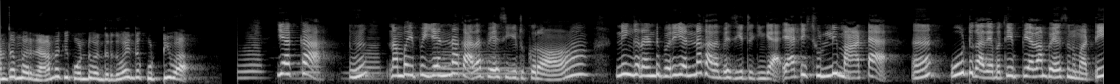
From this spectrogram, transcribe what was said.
அந்த மாதிரி நிலைமைக்கு கொண்டு வந்துடுதுவா இந்த குட்டிவா? நம்ம இப்ப என்ன கதை பேசிக்கிட்டு இருக்கிறோம்? நீங்க ரெண்டு பேரும் என்ன கதை பேசிக்கிட்டு இருக்கீங்க? யாட்டி சொல்லி மாட்டா. ஆ? வீட்டு கதையை பத்தி இப்பயெல்லாம் பேசணும் மாட்டி.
